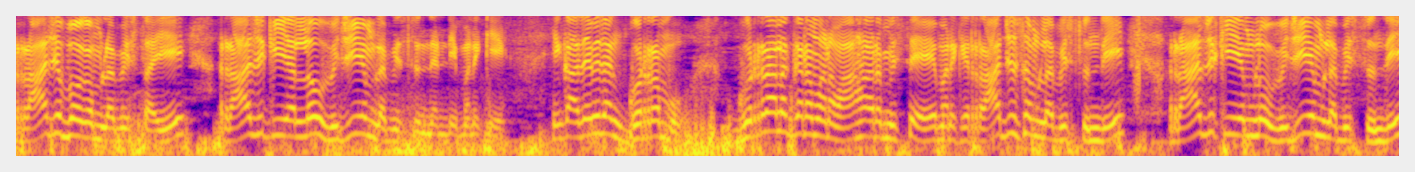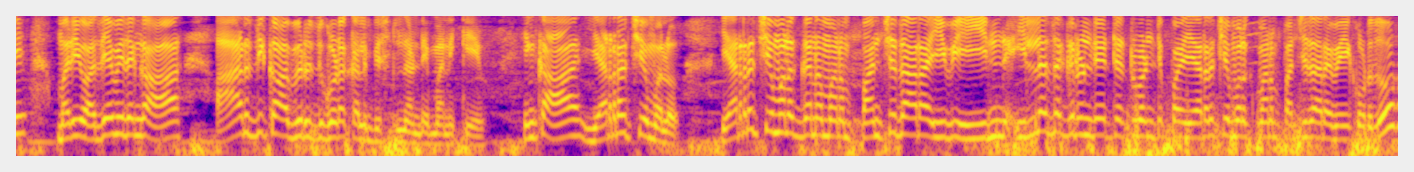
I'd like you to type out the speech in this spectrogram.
రాజభోగం లభిస్తాయి. రాజకీయాల్లో విజయం లభిస్తుందండి మనకి. ఇంకా అదేవిధంగా గుర్రము. గుర్రాలకు కనుక మనం ఆహారం ఇస్తే మనకి రాజసం లభిస్తుంది రాజకీయంలో విజయం లభిస్తుంది మరియు అదేవిధంగా ఆర్థిక అభివృద్ధి కూడా కనిపిస్తుందండి మనకి. ఇంకా ఎర్ర చీమలు. ఎర్ర చీమలకు గన మనం పంచదార ఇవి ఇళ్ళ దగ్గర ఉండేటటువంటి ప- ఎర్ర చీమలకు మనం పంచదార వేయకూడదు.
